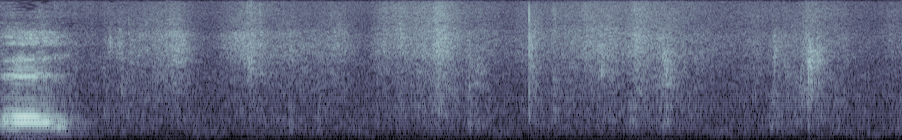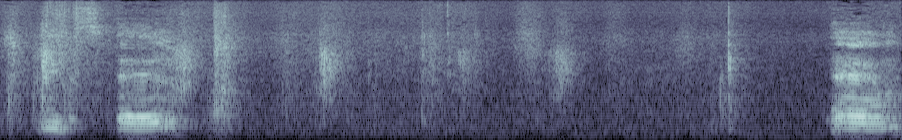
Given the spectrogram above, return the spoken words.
L. XL. M.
